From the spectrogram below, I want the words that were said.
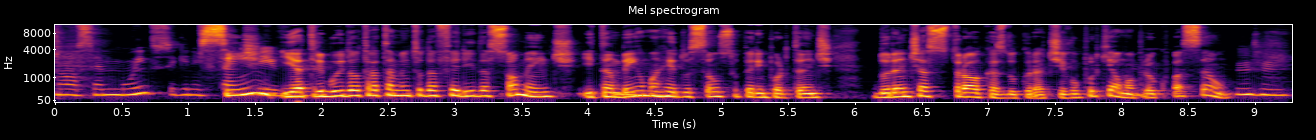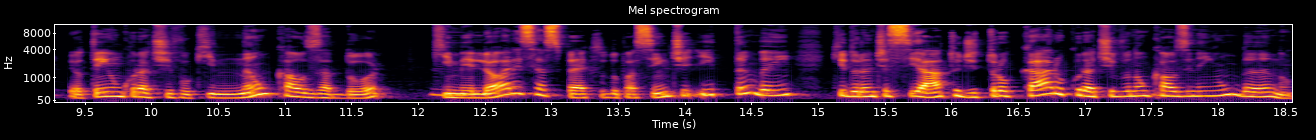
Nossa, é muito significativo. Sim, e atribuído ao tratamento da ferida somente. E também uma redução super importante durante as trocas do curativo, porque é uma preocupação. Eu tenho um curativo que não causa dor, que melhora esse aspecto do paciente e também que durante esse ato de trocar o curativo não cause nenhum dano.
